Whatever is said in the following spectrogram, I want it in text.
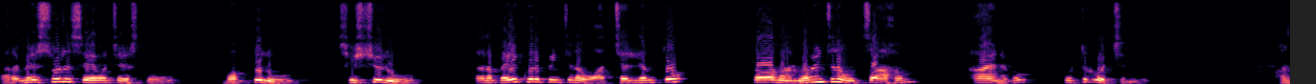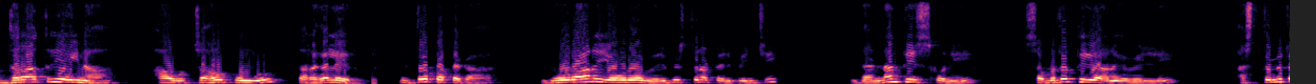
పరమేశ్వరు సేవ చేస్తూ భక్తులు శిష్యులు తనపై కురిపించిన వాత్సల్యంతో తాను అనుభవించిన ఉత్సాహం ఆయనకు గుర్తుకు వచ్చింది. అర్ధరాత్రి అయినా ఆ ఉత్సాహ పొంగు తరగలేదు. నిద్ర పట్టక దూరాన ఎవరో వినిపిస్తున్నట్టు అనిపించి దండం తీసుకొని సముద్ర తీరానికి వెళ్ళి అస్తమిత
